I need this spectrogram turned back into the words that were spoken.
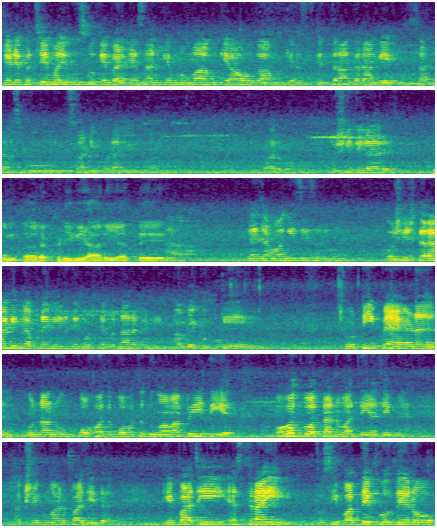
ਜਿਹੜੇ ਬੱਚੇ ਮਾਯੂਸ ਹੋ ਕੇ ਬੈਠੇ ਸਨ ਕਿ ਮੰਮਾ ਹਮ ਕਿਆ ਹੋਗਾ ਹਮ ਕਿਸ ਤਰ੍ਹਾਂ ਕਰਾਂਗੇ ਸਾਡਾ ਸਕੂਲ ਸਾਡੀ ਪੜ੍ਹਾਈ। ਪਰ ਖੁਸ਼ੀ ਦੀ ਲਹਿਰ ਹੈ ਰੱਖੜੀ ਵੀ ਆ ਰਹੀ ਹੈ ਤੇ ਹਾਂ ਮੈਂ ਜਾਵਾਂਗੀ ਜੀ ਜ਼ਰੂਰ। ਕੋਸ਼ਿਸ਼ ਕਰਾਂਗੀ ਮੈਂ ਆਪਣੇ ਵੀਰ ਦੇ ਗੁੱਟ ਤੇ ਬੰਨਾ ਰੱਖਣੀ ਕਿ ਛੋਟੀ ਭੈਣ ਉਹਨਾਂ ਨੂੰ ਬਹੁਤ ਬਹੁਤ ਦੁਆਵਾਂ ਭੇਜਦੀ ਹੈ ਬਹੁਤ ਬਹੁਤ ਧੰਨਵਾਦੀ ਹਾਂ ਜੀ ਮੈਂ ਅਕਸ਼ੇ ਕੁਮਾਰ ਭਾਜੀ ਦਾ। ਕਿ ਭਾਜੀ ਇਸ ਤਰ੍ਹਾਂ ਹੀ ਤੁਸੀਂ ਵੱਧਦੇ ਫੁੱਲਦੇ ਰਹੋ।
